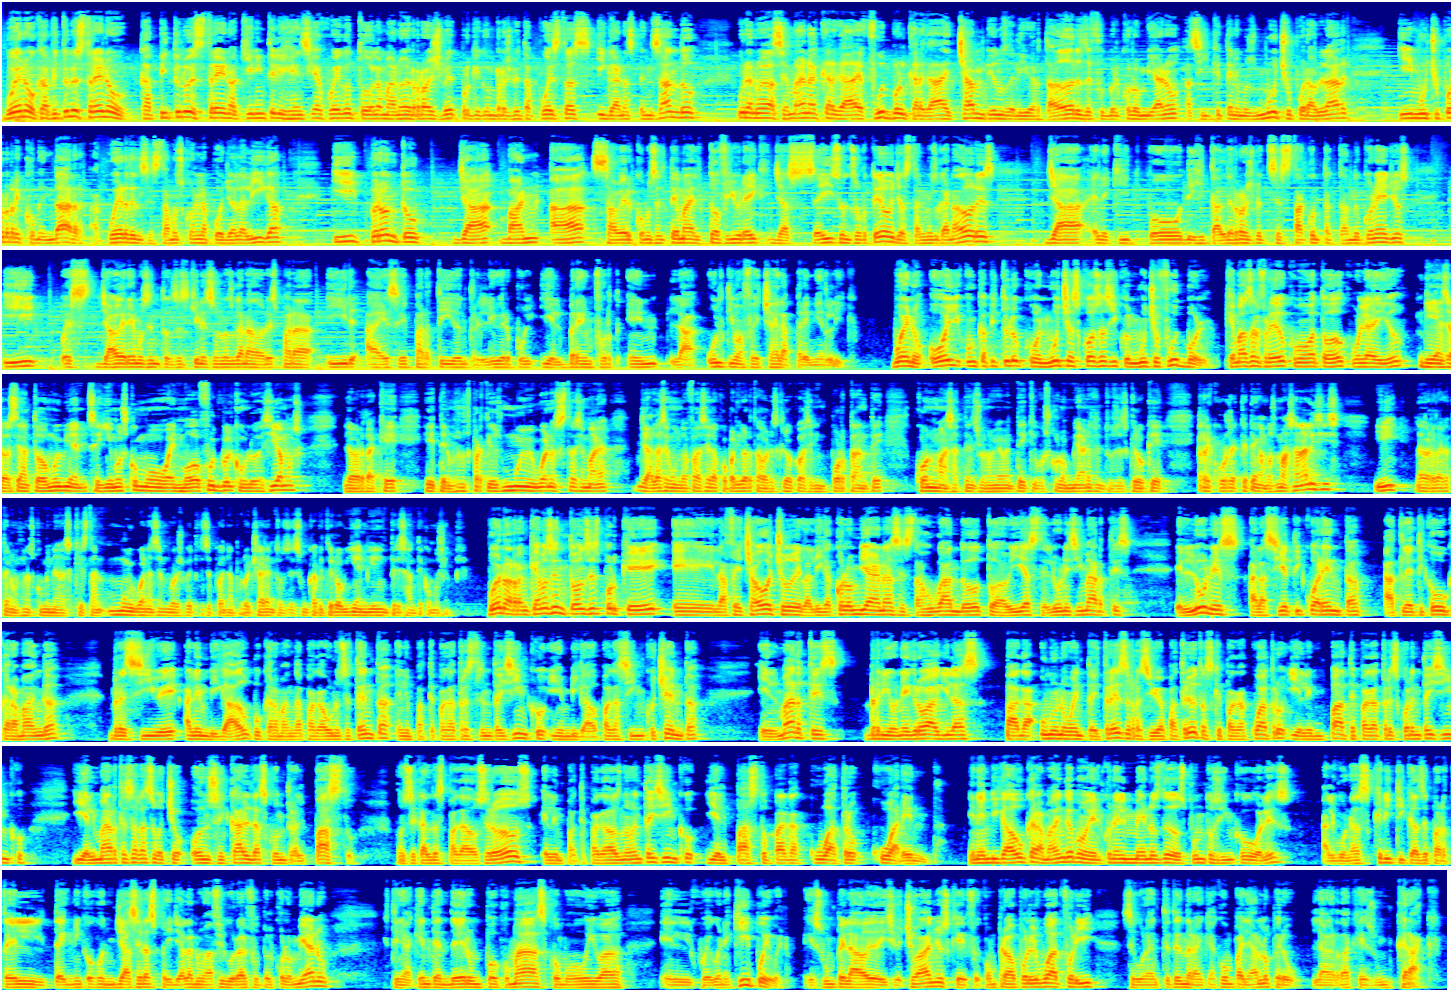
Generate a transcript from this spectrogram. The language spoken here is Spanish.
Bueno, capítulo estreno, capítulo estreno aquí en Inteligencia Juego, toda la mano de Rushbet, porque con Rushbet apuestas y ganas pensando. Una nueva semana cargada de fútbol, cargada de Champions, de Libertadores, de fútbol colombiano, así que tenemos mucho por hablar y mucho por recomendar. Acuérdense, estamos con el apoyo a la liga y pronto ya van a saber cómo es el tema del Toffee Break. Ya se hizo el sorteo, ya están los ganadores, ya el equipo digital de Rushbet se está contactando con ellos y pues ya veremos entonces quiénes son los ganadores para ir a ese partido entre el Liverpool y el Brentford en la última fecha de la Premier League. Bueno, hoy un capítulo con muchas cosas y con mucho fútbol. ¿Qué más, Alfredo? ¿Cómo va todo? ¿Cómo le ha ido? Bien, Sebastián, todo muy bien. Seguimos como en modo fútbol, como lo decíamos. La verdad que eh, tenemos unos partidos muy, buenos esta semana. Ya la segunda fase de la Copa Libertadores creo que va a ser importante, con más atención obviamente de equipos colombianos. Entonces creo que recurre que tengamos más análisis y la verdad que tenemos unas combinadas que están muy buenas en Rushbet que se pueden aprovechar. Entonces un capítulo bien, bien interesante como siempre. Bueno, arranquemos entonces porque eh, la fecha 8 de la Liga Colombiana se está jugando todavía hasta el lunes y martes. El lunes a las 7 y 40, Atlético Bucaramanga recibe al Envigado, Bucaramanga paga 1.70, el empate paga 3.35 y Envigado paga 5.80. El martes, Río Negro Águilas paga 1.93, recibe a Patriotas que paga 4 y el empate paga 3.45. Y el martes a las 8, 11 Caldas contra el Pasto. 11 Caldas paga 2.02, el empate paga 2.95 y el Pasto paga 4.40. En Envigado Bucaramanga me voy a ir con el menos de 2.5 goles algunas críticas de parte del técnico con Yasser Asprilla, la nueva figura del fútbol colombiano, que tenía que entender un poco más cómo iba el juego en equipo y bueno, es un pelado de 18 años que fue comprado por el Watford y seguramente tendrán que acompañarlo, pero la verdad que es un crack.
